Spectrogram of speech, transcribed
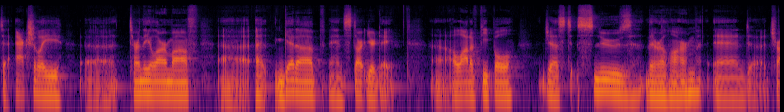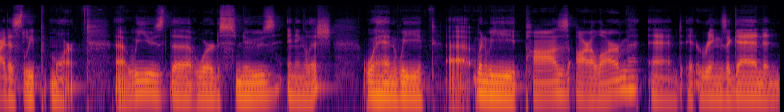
to actually uh, turn the alarm off, uh, uh get up, and start your day. Uh, a lot of people just snooze their alarm and try to sleep more. we use the word snooze in English when we when we pause our alarm and it rings again in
